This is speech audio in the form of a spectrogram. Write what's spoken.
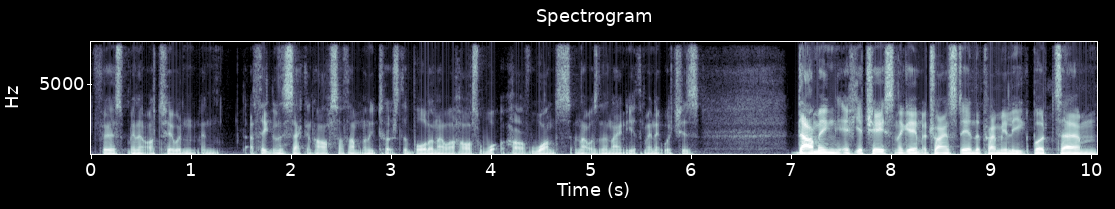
first minute or two, and, and I think in the second half, Southampton only touched the ball in our half, half once, and that was in the 90th minute, which is damning if you're chasing the game to try and stay in the Premier League. But um,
